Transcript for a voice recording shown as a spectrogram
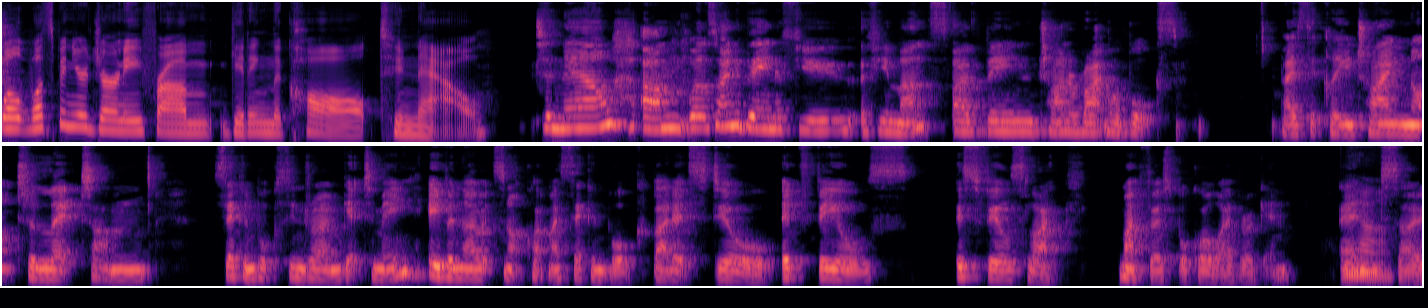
Well, what's been your journey from getting the call to now? To now, um, well, it's only been a few a few months. I've been trying to write more books, basically trying not to let um, second book syndrome get to me, even though it's not quite my second book, but it's still it feels this feels like my first book all over again. And yeah. so,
